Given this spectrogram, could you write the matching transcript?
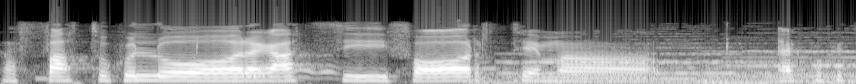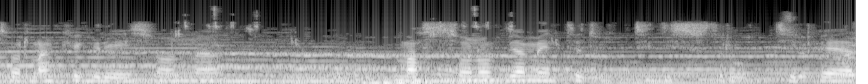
ha fatto quello ragazzi forte, ma ecco che torna anche Grayson. Ma sono ovviamente tutti distrutti per,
